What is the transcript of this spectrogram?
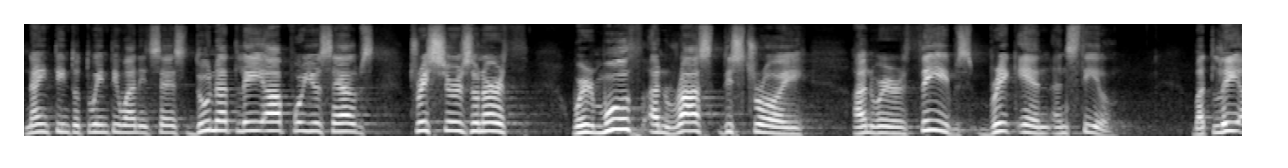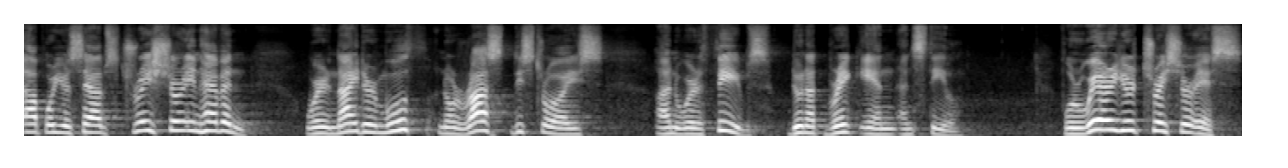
19 to 21, it says, Do not lay up for yourselves treasures on earth, where moth and rust destroy, and where thieves break in and steal. But lay up for yourselves treasure in heaven, where neither moth nor rust destroys, and where thieves do not break in and steal. For where your treasure is,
